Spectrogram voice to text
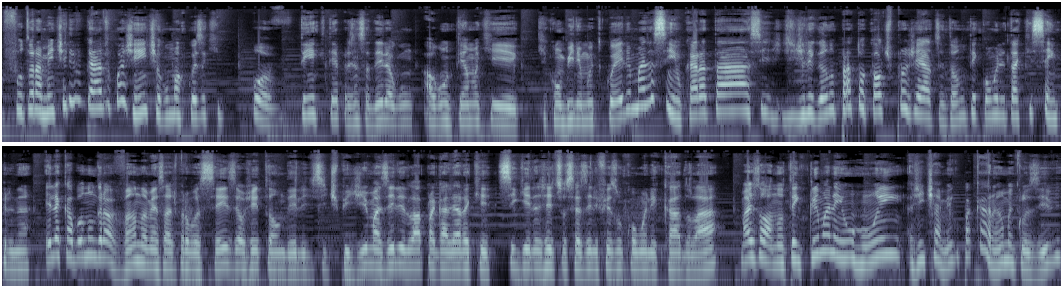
futuramente ele grave com a gente alguma coisa que, pô, tenha que ter a presença dele, algum, algum tema que, que combine muito com ele, mas assim, o cara tá se desligando pra tocar outros projetos, então não tem como ele tá aqui sempre, né? Ele acabou não gravando a mensagem pra vocês, é o jeitão dele de se despedir, mas ele lá pra galera que seguir ele nas redes sociais, ele fez um comunicado lá. Mas ó, não tem clima nenhum ruim, a gente é amigo pra caramba, inclusive.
